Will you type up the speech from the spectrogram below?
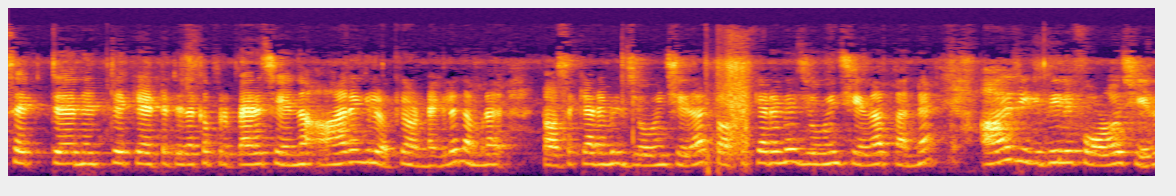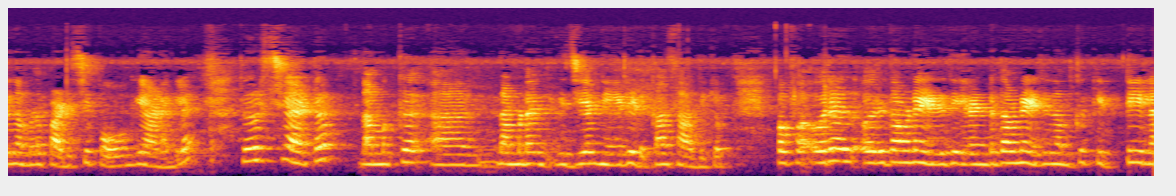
സെറ്റ് നെറ്റ് കേട്ടിട്ട് ഇതൊക്കെ പ്രിപ്പയർ ചെയ്യുന്ന ആരെങ്കിലും ഒക്കെ ഉണ്ടെങ്കിൽ നമ്മുടെ ടോസ് അക്കാഡമിയിൽ ജോയിൻ ചെയ്താൽ ടോസ് അക്കാഡമിയിൽ ജോയിൻ ചെയ്താൽ തന്നെ ആ രീതിയിൽ ഫോളോ ചെയ്ത് നമ്മൾ പഠിച്ച് പോവുകയാണെങ്കിൽ തീർച്ചയായിട്ടും നമുക്ക് നമ്മുടെ വിജയം നേടിയെടുക്കാൻ സാധിക്കും. ഇപ്പോൾ ഒരു ഒരു തവണ എഴുതി രണ്ട് തവണ എഴുതി നമുക്ക് കിട്ടിയില്ല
